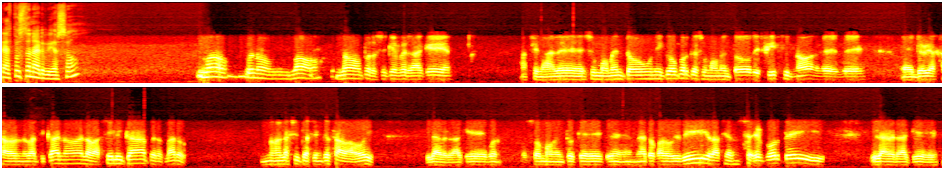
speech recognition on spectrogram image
¿Te has puesto nervioso? No, bueno, no, no, pero sí que es verdad que al final es un momento único porque es un momento difícil, ¿no? De, de- eh, yo he viajado en el Vaticano, en la Basílica, pero claro, no en la situación que estaba hoy. Y la verdad que, bueno, pues son momentos que, que me ha tocado vivir gracias a ese deporte y, y la verdad que,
